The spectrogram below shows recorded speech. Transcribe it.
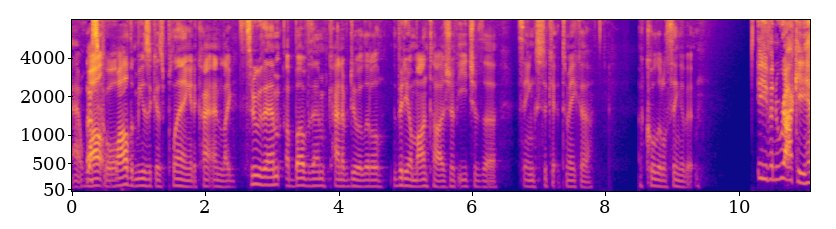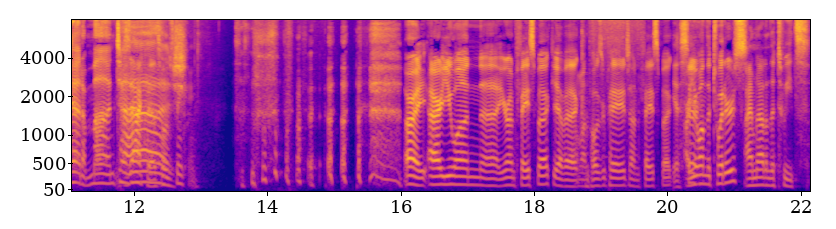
uh, while cool. while the music is playing and, it kind and like through them above them kind of do a little video montage of each of the things to get, to make a a cool little thing of it Even Rocky had a montage. exactly that's what I was thinking All right. Are you on? Uh, you're on Facebook. You have a I'm on composer page on Facebook. Yes, Are you on the Twitters? I'm not on the tweets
